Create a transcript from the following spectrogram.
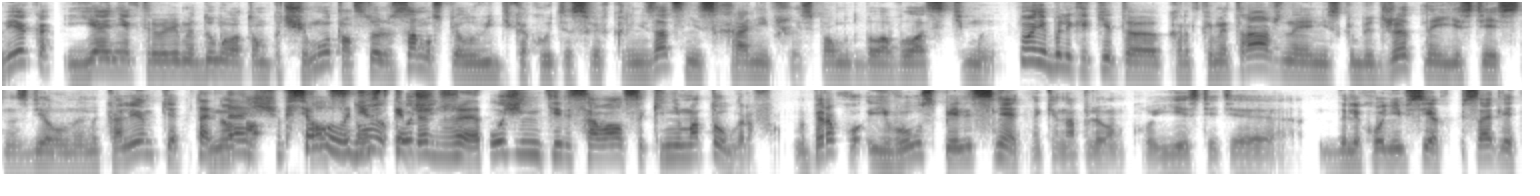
века. И я некоторое время думал о том, почему. Толстой же сам успел увидеть какую-то из своих экранизаций, не сохранившуюся. По-моему, это была «Власть тьмы». Ну, они были какие-то короткометражные, низкобюджетные, естественно, сделанные на коленке. Тогда но еще все было низкобюджетно. Очень, очень интересовался занимался кинематографом. Во-первых, его успели снять на кинопленку. Есть эти... Далеко не всех писателей,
